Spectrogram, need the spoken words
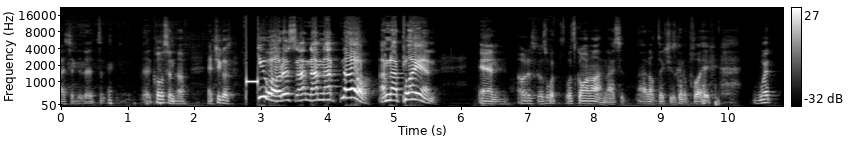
I said, That's uh, close enough. And she goes, F you, Otis. I'm, I'm not, no, I'm not playing. And Otis goes, what, What's going on? I said, I don't think she's going to play. What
